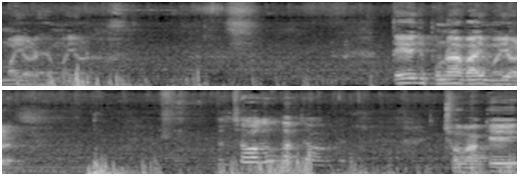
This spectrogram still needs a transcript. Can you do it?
મયળ હે મયળ. તેજ પુનાભાઈ મયળ. છ વાગે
